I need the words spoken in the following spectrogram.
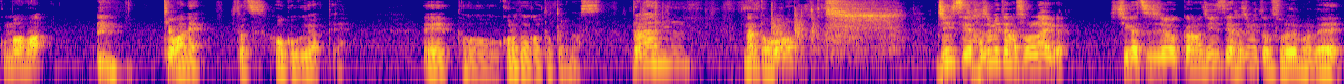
こんばんは。今日はね一つ報告があってえー、っとこの動画を撮っております。ダダン。なんと人生初めてのソロライブ。7月14日の人生初めてのソロライブので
